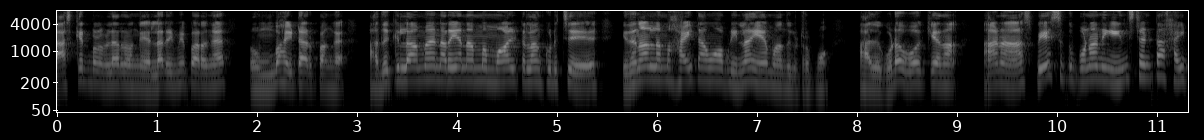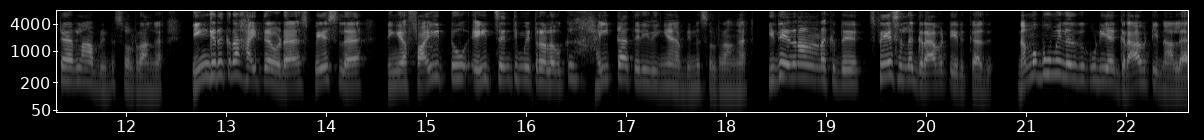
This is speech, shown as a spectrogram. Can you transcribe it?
பேஸ்கெட் பால் விளையாடுறவங்க எல்லாரையுமே பாருங்கள் ரொம்ப ஹைட்டாக இருப்பாங்க. அதுக்கு இல்லாமல் நிறைய நம்ம மால்ட்டெல்லாம் குடிச்சு இதனால் நம்ம ஹைட் ஆகும் அப்படின்லாம் ஏமாந்துக்கிட்டு இருப்போம். அது கூட ஓகே தான். ஆனால் ஸ்பேஸுக்கு போனால் நீங்கள் இன்ஸ்டண்ட்டாக ஹைட் ஆயிடலாம் அப்படின்னு சொல்கிறாங்க இங்கே இருக்கிற ஹைட்டை விட ஸ்பேஸில் நீங்கள் ஃபைவ் டு எயிட் சென்டிமீட்டர் அளவுக்கு ஹைட்டாக தெரிவிங்க அப்படின்னு சொல்கிறாங்க இது எதனால் நடக்குது? ஸ்பேஸில் கிராவிட்டி இருக்காது. நம்ம பூமியில் இருக்கக்கூடிய கிராவிட்டினால்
